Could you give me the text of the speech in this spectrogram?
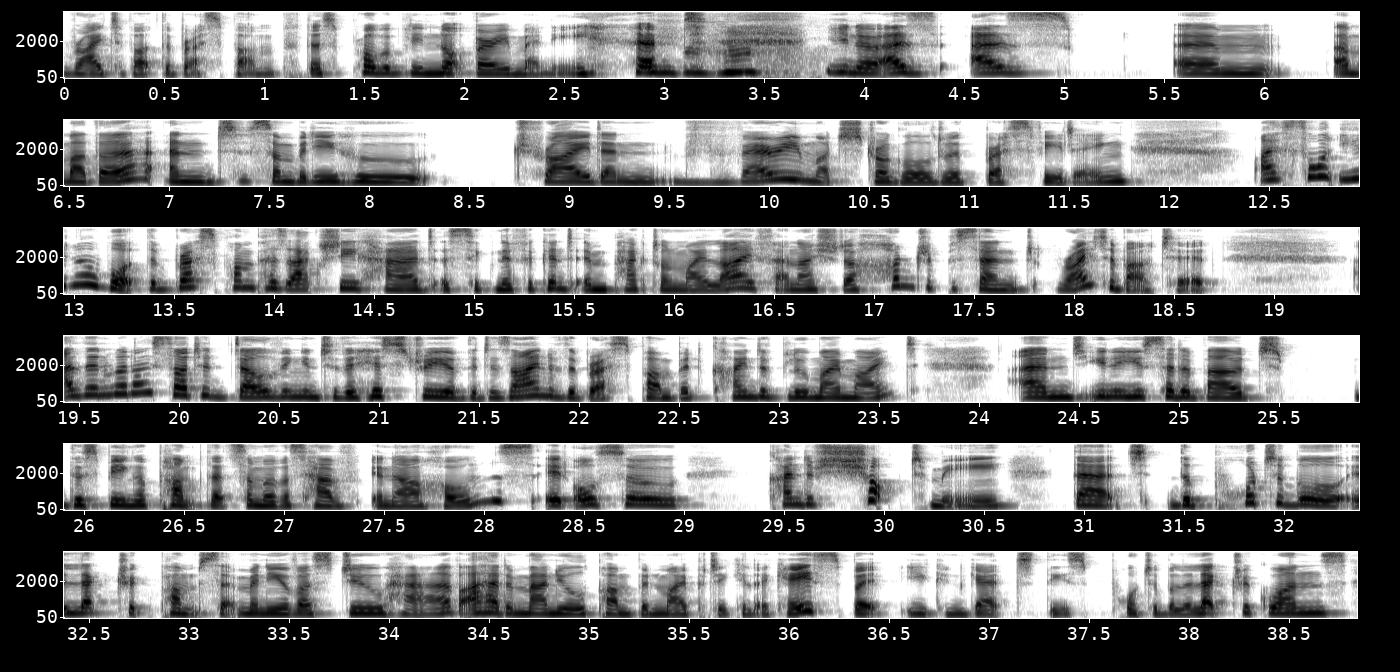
write about the breast pump. There's probably not very many. And mm-hmm. you know, as as um, a mother and somebody who tried and very much struggled with breastfeeding, I thought, you know what, the breast pump has actually had a significant impact on my life, and I should 100% write about it. And then when I started delving into the history of the design of the breast pump, it kind of blew my mind. And, you know, you said about this being a pump that some of us have in our homes. It also kind of shocked me that the portable electric pumps that many of us do have, I had a manual pump in my particular case, but you can get these portable electric ones,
